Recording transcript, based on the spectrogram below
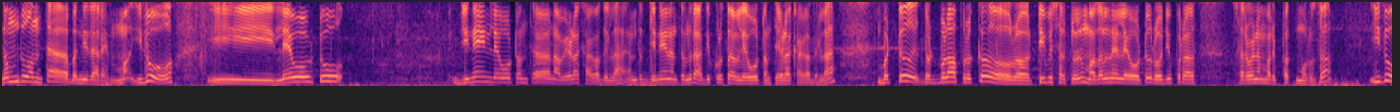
ನಮ್ಮದು ಅಂತ ಬಂದಿದ್ದಾರೆ. ಮ, ಇದು ಈ ಲೇಔಟು ಜಿನೇನ್ ಲೇಔಟ್ ಅಂತ ನಾವು ಹೇಳೋಕ್ಕಾಗೋದಿಲ್ಲ ಅಂದರೆ ಜಿನೇನ್ ಅಂತಂದರೆ ಅಧಿಕೃತ ಲೇಔಟ್ ಅಂತ ಹೇಳೋಕ್ಕಾಗೋದಿಲ್ಲ ಬಟ್ ದೊಡ್ಡಬಳ್ಳಾಪುರಕ್ಕೆ ಟಿ ವಿ ಸರ್ಕಲ್ ಮೊದಲನೇ ಲೇಔಟು ರೋಜಿಪುರ ಸರ್ವೆ ನಂಬರ್ ಇಪ್ಪತ್ತ್ಮೂರದ್ದು ಇದು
